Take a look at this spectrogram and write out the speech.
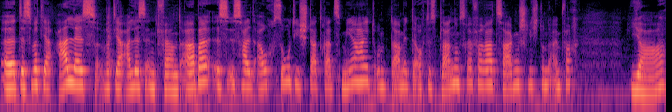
äh, das wird ja alles, wird ja alles entfernt. Aber es ist halt auch so, die Stadtratsmehrheit und damit auch des Planungsreferats sagen schlicht und einfach, ja,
